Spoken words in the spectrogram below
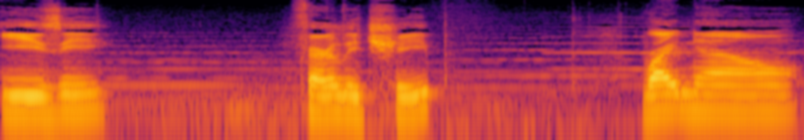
easy, fairly cheap. Right now,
